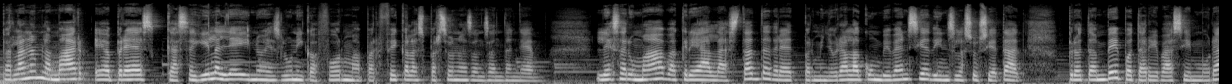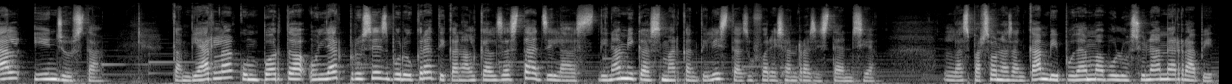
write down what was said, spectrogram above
Parlant amb la Mar, he après que seguir la llei no és l'única forma per fer que les persones ens entenguem. L'ésser humà va crear l'estat de dret per millorar la convivència dins la societat, però també pot arribar a ser immoral i injusta. Canviar-la comporta un llarg procés burocràtic en el que els estats i les dinàmiques mercantilistes ofereixen resistència. Les persones, en canvi, podem evolucionar més ràpid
